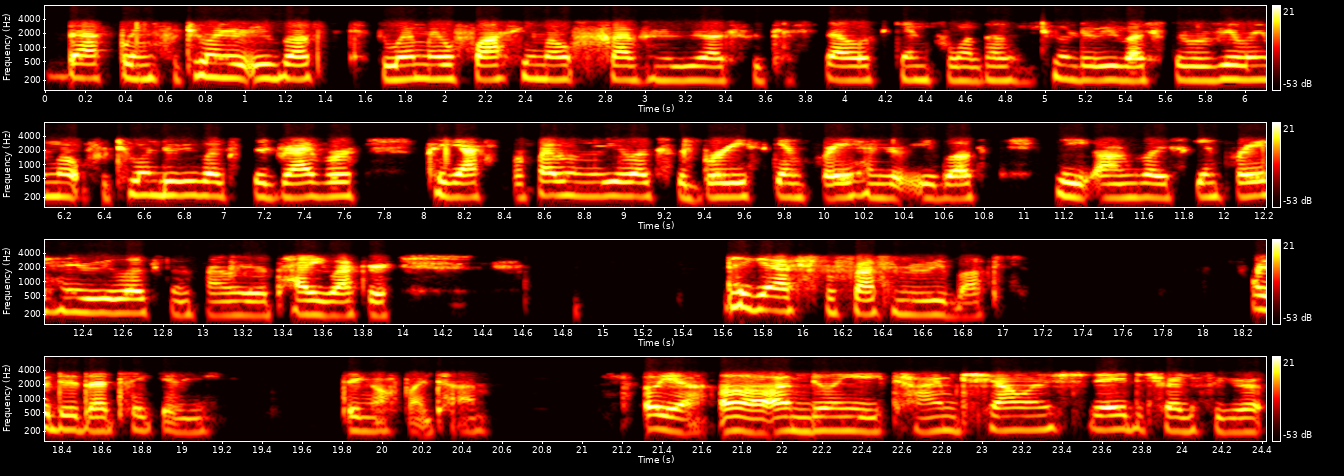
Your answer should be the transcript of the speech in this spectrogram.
back bling for 200 V-Bucks, the windmill floss emote for 500 V-Bucks, the Costello skin for 1,200 V-Bucks, the reveal emote for 200 V-Bucks, the driver pickaxe for 500 V-Bucks, the Bree skin for 800 V-Bucks, the envoy skin for 800 V-Bucks, and finally the Patty Whacker pickaxe for 500 V-Bucks. Or did that take anything off my time? Oh yeah, uh, I'm doing a time challenge today to try to figure out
